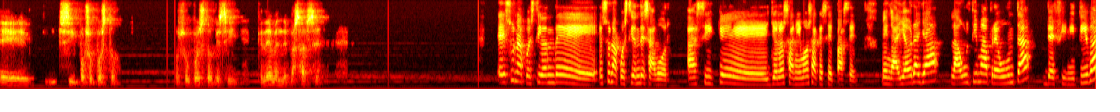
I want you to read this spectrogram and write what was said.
eh, sí, por supuesto. Por supuesto que sí, que deben de pasarse. Es una cuestión de es una cuestión de sabor, así que yo los animo a que se pasen. Venga, y ahora ya la última pregunta definitiva,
